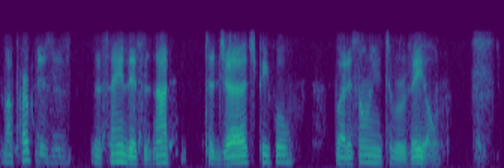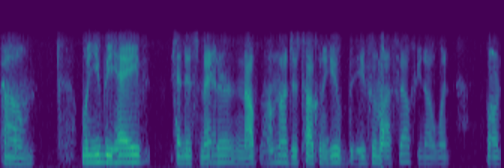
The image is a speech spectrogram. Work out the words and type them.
my purpose is the saying this is not to judge people, but it's only to reveal. Um, when you behave in this manner, and I'm not just talking to you, but even myself, you know, when or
